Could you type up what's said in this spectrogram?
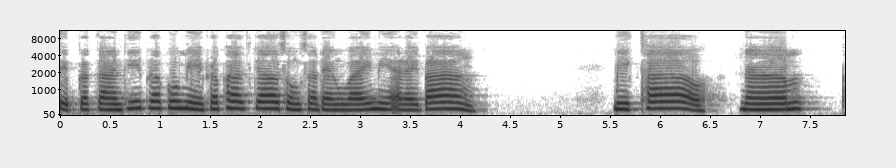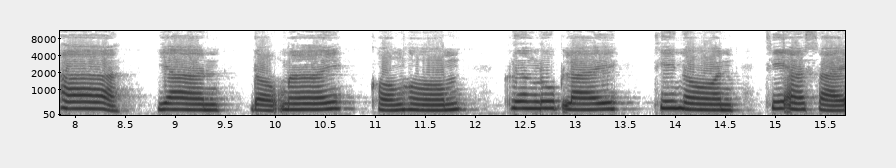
สิบประการที่พระผู้มีพระภาคเจ้าทรงแสดงไว้มีอะไรบ้าง มีข้าว น้ำ ผ้า ยาน ดอกไม้ ของหอม เครื่องรูปไล้ ที่นอน ที่อาศัย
